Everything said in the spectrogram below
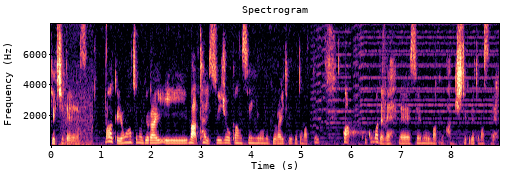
撃沈です。マーク48の魚雷、まあ、対水上艦専用の魚雷ということもあって、まあ、ここまでね、えー、性能をうまく発揮してくれてますね。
